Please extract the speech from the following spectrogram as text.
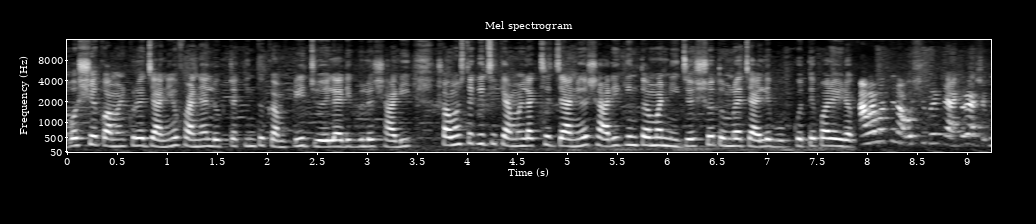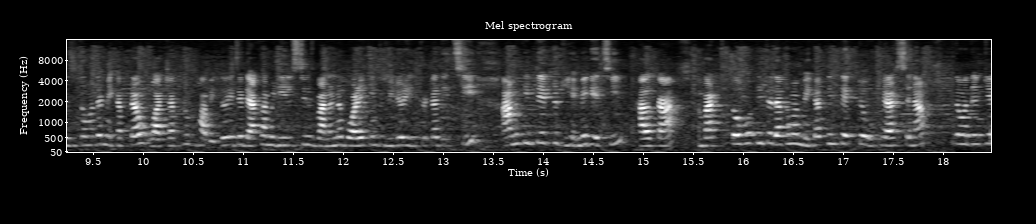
অবশ্যই কমেন্ট করে জানিও। ফাইনাল লুকটা কিন্তু কমপ্লিট জুয়েলারিগুলো শাড়ি, সমস্ত কিছু কেমন লাগছে জানিও। শাড়ি কিন্তু আমার নিজস্ব, তোমরা চাইলে বুক করতে পারো এরকম। আমার মতন অবশ্যই করে ট্রাই করে করছি তোমাদের মেকআপটাও ওয়াটারপ্রুফ হবে। তো এই যে দেখো, আমি রিলস টিল বানানোর পরে কিন্তু ভিডিওর ইন্ট্রোটা দিচ্ছি। আমি কিন্তু একটু ঘেমে গেছি, হালকা। বাট তবুও কিন্তু দেখো, আমার মেকআপ কিন্তু একটু উঠে আসছে না। তোমাদেরকে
